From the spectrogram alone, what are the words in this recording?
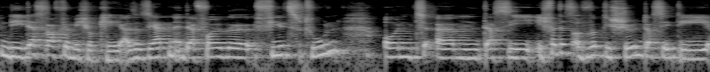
Nee, das war für mich okay. Also sie hatten in der Folge viel zu tun und ähm, dass sie, ich fand es auch wirklich schön, dass sie die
